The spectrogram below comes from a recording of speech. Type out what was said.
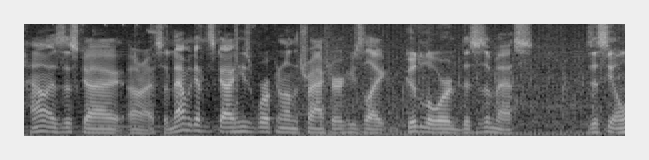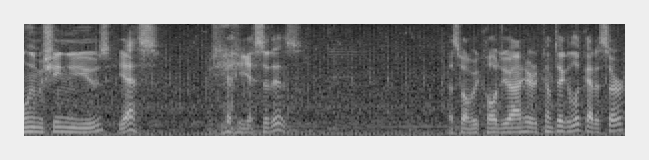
How is this guy? All right, so now we got this guy. He's working on the tractor. He's like, "Good lord, this is a mess." Is this the only machine you use? Yes. Yeah, yes, it is. That's why we called you out here to come take a look at it, sir.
